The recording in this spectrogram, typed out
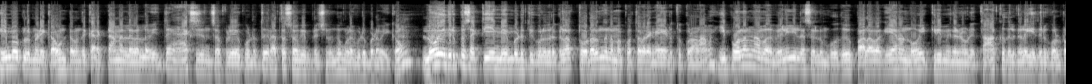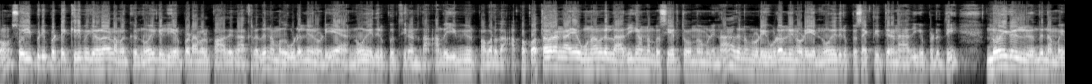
ஹீமோகுளோபினுடைய கவுண்ட்டை வந்து கரெக்டான லெவலில் வைத்து ஆக்சிஜன் சப்ளையை கொடுத்து ரத்த சோகை பிரச்சனை வந்து உங்களை விடுபட வைக்கும். நோய் எதிர்ப்பு சக்தியை மேம்படுத்திக் கொள்வதற்கெல்லாம் தொடர்ந்து நம்ம கொத்தவரங்காய் எடுத்துக்கொள்ளலாம் இப்போலாம் நம்ம வெளியில் செல்லும்போது பல வகையான நோய் கிருமிகளினுடைய தாக்குதல்களை எதிர்கொள்கிறோம் ஸோ இப்படிப்பட்ட கிருமிகளால் நமக்கு நோய்கள் ஏற்படாமல் பாதுகாக்கிறது நமது உடலினுடைய நோய் எதிர்ப்பு திறன் தான். அந்த இம்யூன் பவர் தான். அப்போ கொத்தவரங்காய உணவுகள் அதிகம் நம்ம சேர்த்து வந்தோம் அப்படின்னா அது நம்மளுடைய உடலினுடைய நோய் எதிர்ப்பு சக்தி திறனை அதிகப்படுத்தி நோய்களிலிருந்து நம்மை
